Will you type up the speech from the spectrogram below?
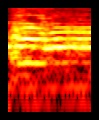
Oh,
